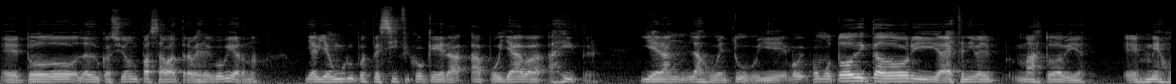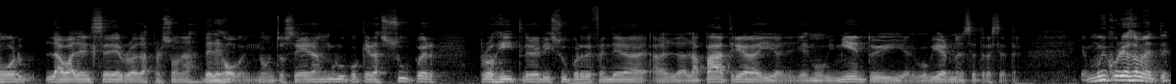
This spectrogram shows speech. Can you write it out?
Eh, toda la educación pasaba a través del gobierno y había un grupo específico que era apoyaba a Hitler y eran la juventud. Y como todo dictador y a este nivel más todavía, es mejor lavar el cerebro a las personas desde joven, ¿no? Entonces era un grupo que era súper pro-Hitler y súper defender a, la, patria y al, movimiento y al gobierno, etcétera, etcétera. Muy curiosamente,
